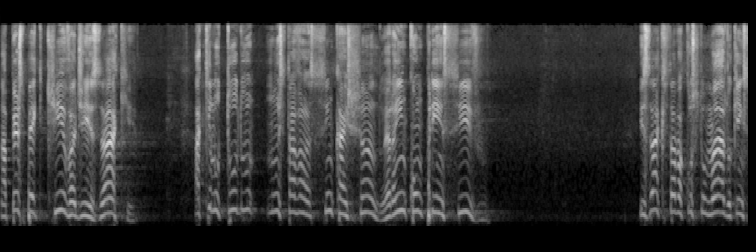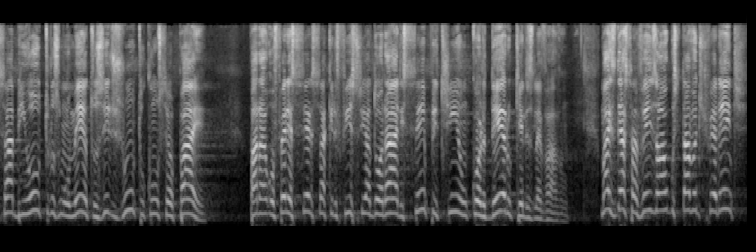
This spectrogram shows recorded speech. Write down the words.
Na perspectiva de Isaque, aquilo tudo não estava se encaixando, era incompreensível. Isaac estava acostumado, quem sabe em outros momentos, ir junto com o seu pai para oferecer sacrifício e adorar, e sempre tinha um cordeiro que eles levavam. Mas dessa vez algo estava diferente.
